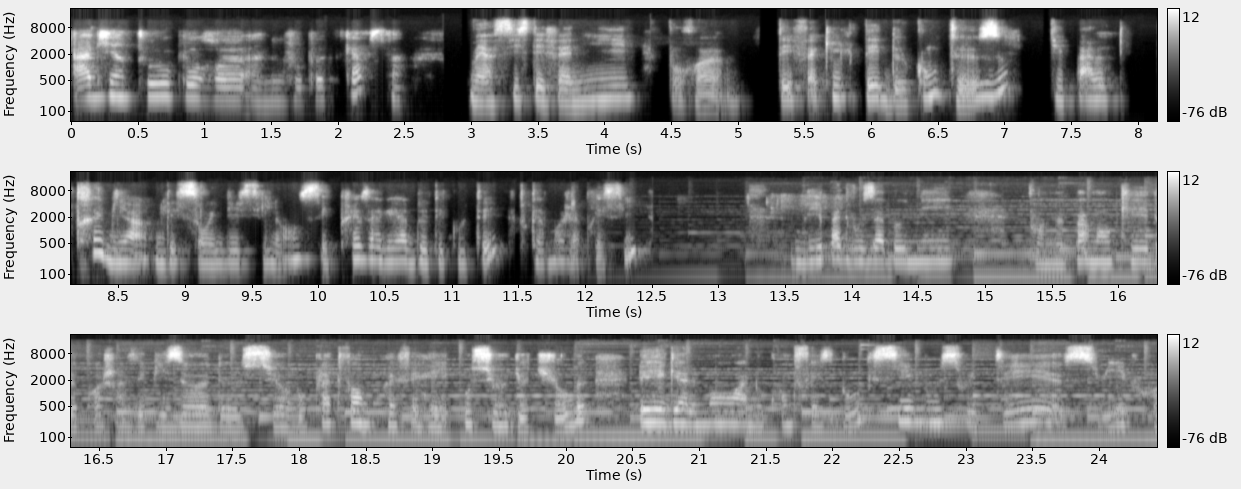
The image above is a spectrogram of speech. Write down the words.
À bientôt pour euh, un nouveau podcast. Merci Stéphanie pour euh, tes facultés de conteuse. Tu parles très bien des sons et des silences. C'est très agréable de t'écouter. En tout cas, moi, j'apprécie. N'oubliez pas de vous abonner pour ne pas manquer de prochains épisodes sur vos plateformes préférées ou sur YouTube et également à nos comptes Facebook si vous souhaitez suivre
